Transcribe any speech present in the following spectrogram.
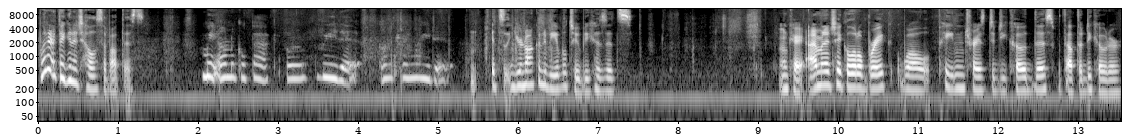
When are they gonna tell us about this? Wait, I want to go back. I want to read it. I want to read it. It's you're not gonna be able to because it's. Okay, I'm gonna take a little break while Peyton tries to decode this without the decoder.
